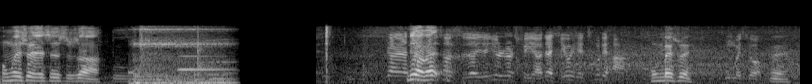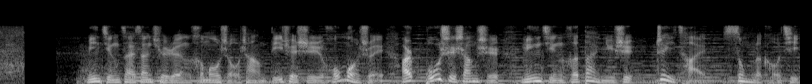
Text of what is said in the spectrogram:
红梅水的是是不是啊？你要不？说是有点水要再接回去处理下。红梅水。红梅水。对。民警再三确认何某手上的确是红墨水，而不是伤时，民警和戴女士这才松了口气。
